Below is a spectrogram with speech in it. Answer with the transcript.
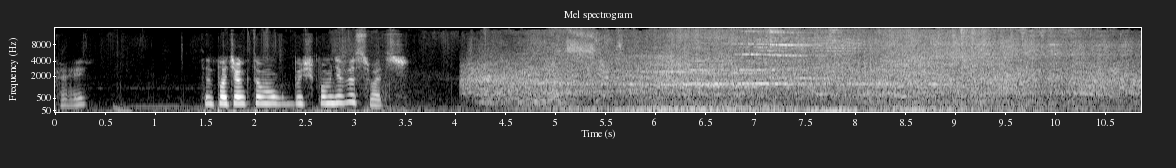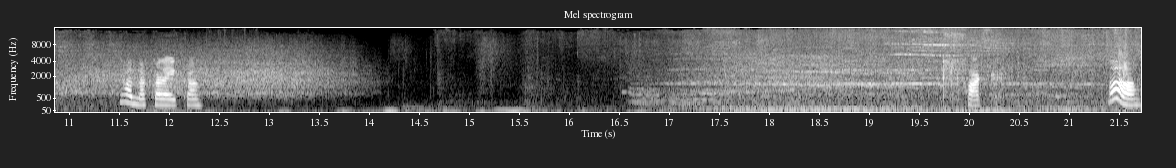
Okej. Ten pociąg to mógłbyś po mnie wysłać. Ładna kolejka. Fuck. O!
